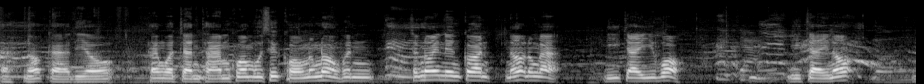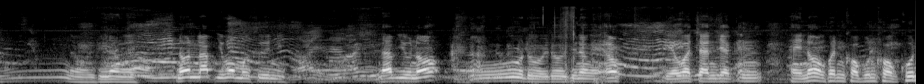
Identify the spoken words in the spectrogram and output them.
อะเนาะกะเดียวทางวัดจันทร์ถามความรู้สึกของน้องๆเพิ่นสักหน้อยหนึ่งก่อนเนาะน้องละดีใจอยู่บ่ดีใจเนาะอืมโดยพี่น้องเอ้ยนอนรับอยู่บ่เมื่อคืนนี่ รับอยู่เนาะโอ้โดยโดยพี่น้องเอ้ยเอ้าเดี๋ยววัดจันอยากให้น้องเพิ่นขอบุญขอบคุณ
